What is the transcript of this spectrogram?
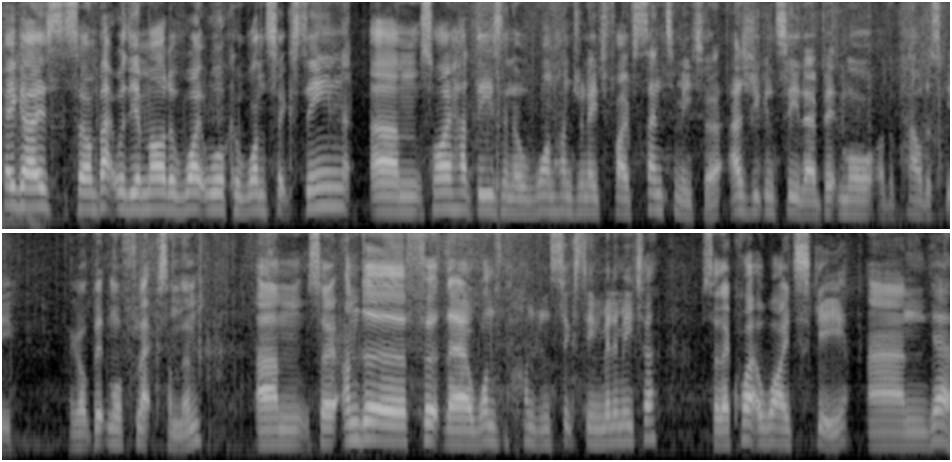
Hey guys, so I'm back with the Armada Whitewalker 116. Um, so I had these in a 185 centimeter. As you can see, they're a bit more of a powder ski. They got a bit more flex on them. Um, so underfoot they're 116 millimeter. So they're quite a wide ski and yeah,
